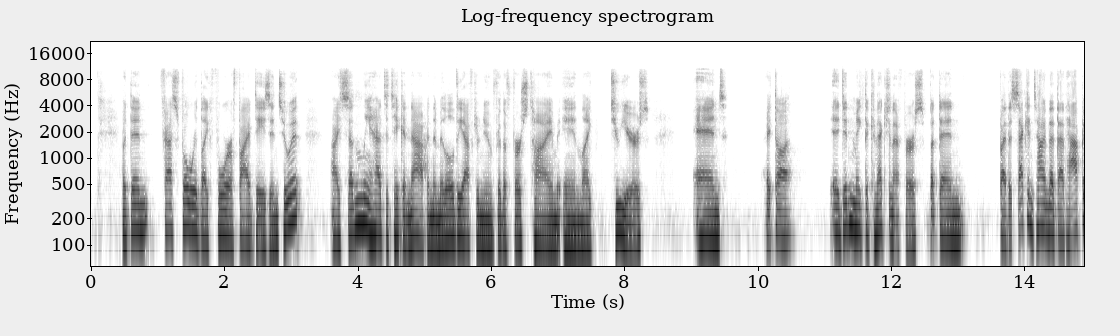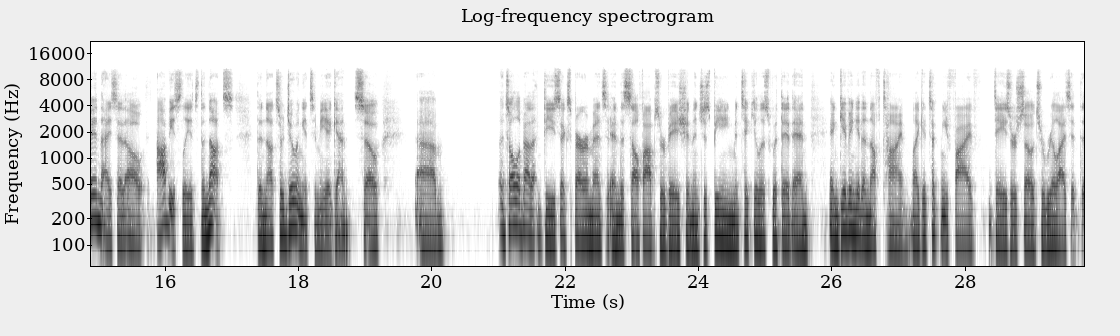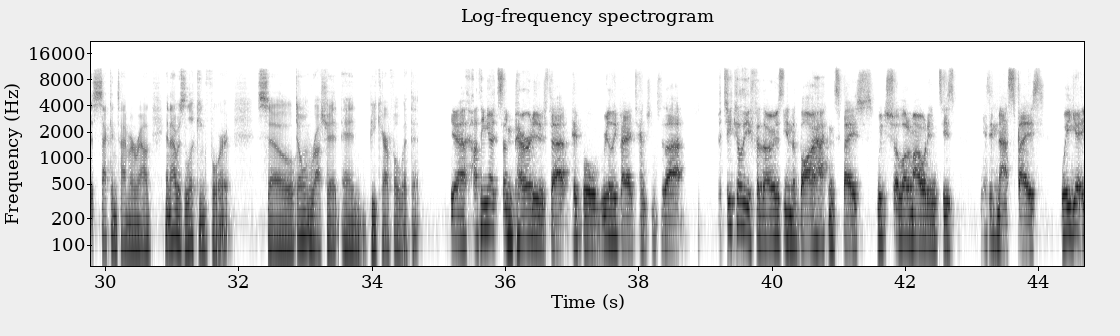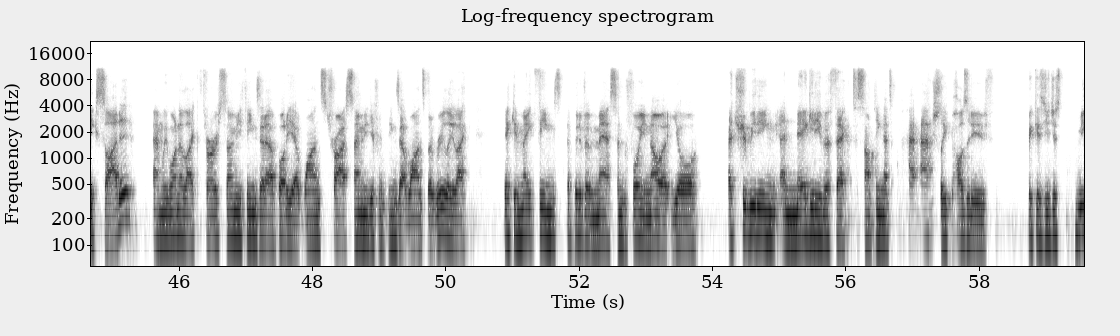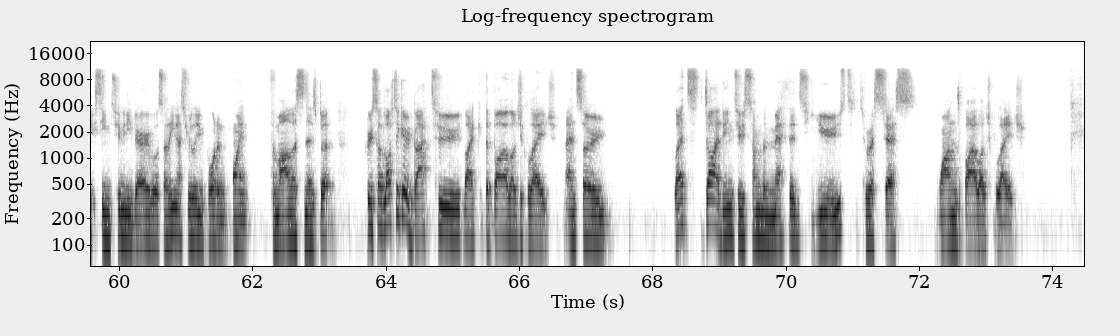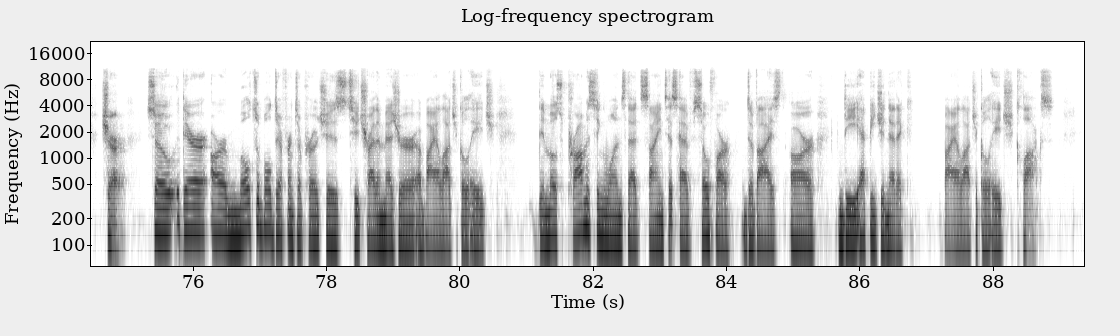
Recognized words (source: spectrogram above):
But then fast forward like four or five days into it, I suddenly had to take a nap in the middle of the afternoon for the first time in like two years. And I thought it didn't make the connection at first, but then by the second time that that happened, I said, "Oh, obviously it's the nuts. The nuts are doing it to me again." So, um, it's all about these experiments and the self observation and just being meticulous with it and and giving it enough time. Like it took me five days or so to realize it the second time around, and I was looking for it. So don't rush it and be careful with it. Yeah, I think it's imperative that people really pay attention to that, particularly for those in the biohacking space, which a lot of my audience is is in that space. We get excited and we want to like throw so many things at our body at once, try so many different things at once, but really like it can make things a bit of a mess. And before you know it, you're attributing a negative effect to something that's actually positive because you're just mixing too many variables. So I think that's really important point for my listeners. But Chris, I'd love to go back to like the biological age. And so let's dive into some of the methods used to assess one's biological age. Sure. So there are multiple different approaches to try to measure a biological age. The most promising ones that scientists have so far devised are the epigenetic biological age clocks.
